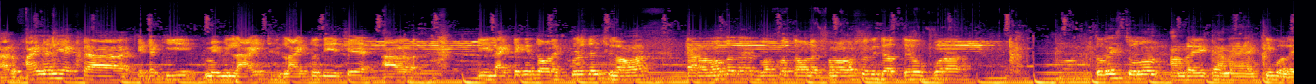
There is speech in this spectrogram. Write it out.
আর ফাইনালি একটা, এটা কি? মেবি লাইট লাইটও দিয়েছে। আর এই লাইটটা কিন্তু অনেক প্রয়োজন ছিল আমার, কারণ অন্ধকারে ব্লক করতে অনেক সময় অসুবিধা হতেও পুরা তো বেশ, চলুন আমরা এখানে কি বলে,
